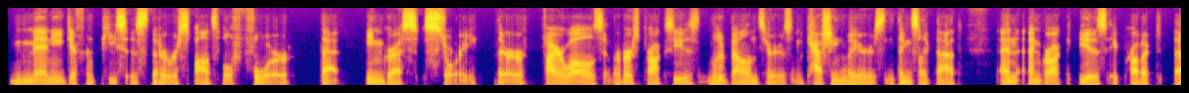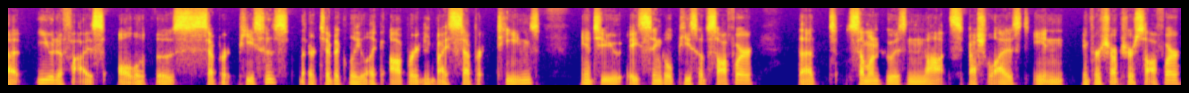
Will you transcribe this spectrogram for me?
many different pieces that are responsible for that ingress story. There are firewalls and reverse proxies, and load balancers and caching layers and things like that. And ngrok is a product that unifies all of those separate pieces that are typically like operated by separate teams into a single piece of software that someone who is not specialized in infrastructure software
